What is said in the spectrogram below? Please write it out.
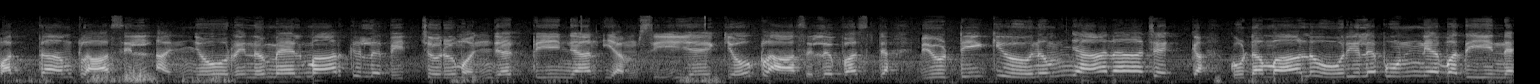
പത്താം ക്ലാസ്സിൽ അഞ്ഞൂറിനു മേൽ മാർക്ക് ലഭിച്ചൊരു മൊഞ്ചത്തി. ഞാൻ എം സി എക്കോ ക്ലാസ്സിൽ ഫസ്റ്റ് ബ്യൂട്ടിക്യൂനും ഞാനാ ചെക്ക. കുടമാളൂരിലെ പുണ്യപതിനെ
